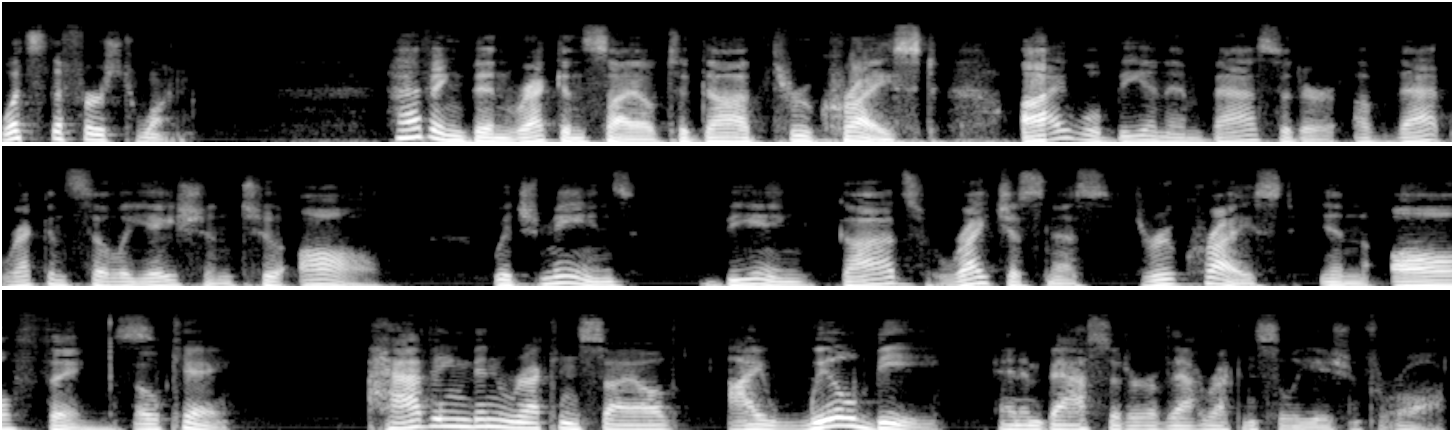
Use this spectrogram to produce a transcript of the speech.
What's the first one? Having been reconciled to God through Christ, I will be an ambassador of that reconciliation to all, which means being God's righteousness through Christ in all things. Okay. Having been reconciled, I will be an ambassador of that reconciliation for all.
